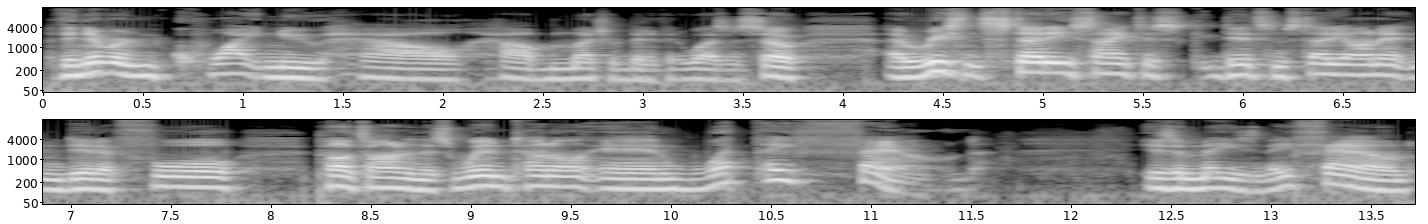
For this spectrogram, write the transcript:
but they never quite knew how how much of a benefit it was. And so, a recent study, scientists did some study on it and did a full peloton in this wind tunnel, and what they found is amazing. They found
